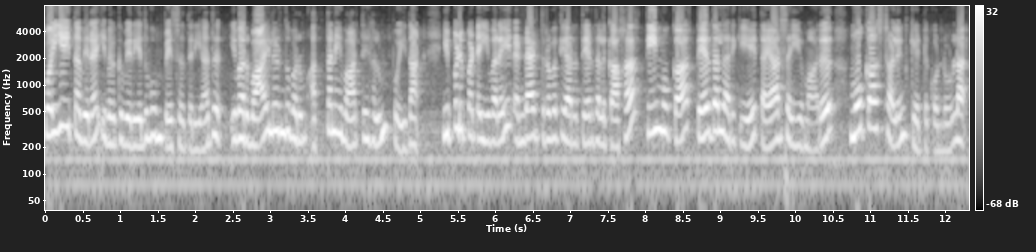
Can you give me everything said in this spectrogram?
பொய்யை தவிர இவருக்கு வேறு எதுவும் பேச தெரியாது. இவர் வாயிலிருந்து வரும் அத்தனை வார்த்தைகளும் பொய்தான். இப்படிப்பட்ட இவரை இரண்டாயிரத்தி இருபத்தி ஆறு தேர்தலுக்காக திமுக தேர்தல் அறிக்கையை தயார் செய்யுமாறு மு க ஸ்டாலின் கேட்டுக்கொண்டுள்ளார்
